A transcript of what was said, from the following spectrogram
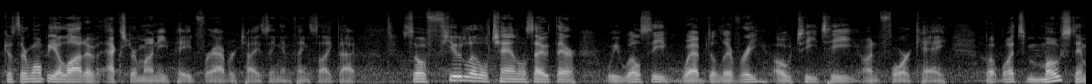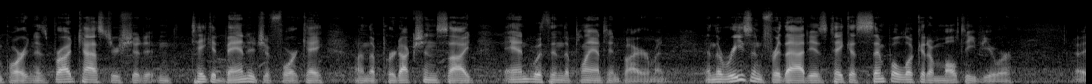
because there won't be a lot of extra money paid for advertising and things like that. So a few little channels out there. We will see web delivery, OTT on 4K. But what's most important is broadcasters should take advantage of 4K on the production side and within the plant environment. And the reason for that is take a simple look at a multi-viewer. Uh,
